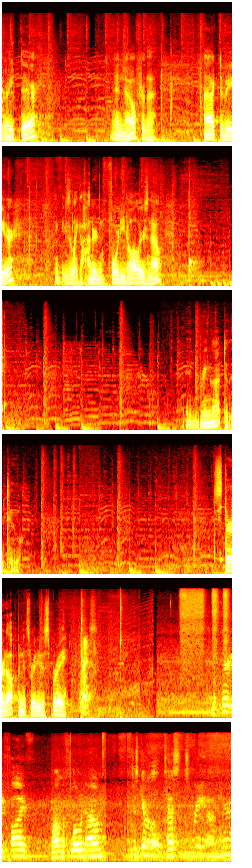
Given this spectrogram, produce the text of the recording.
Right there. And now for the activator. I think these are like $140 now. And you bring that to the two. Stir it up and it's ready to spray. Nice. So 35, run the flow down. Just give it a little test spray on here.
